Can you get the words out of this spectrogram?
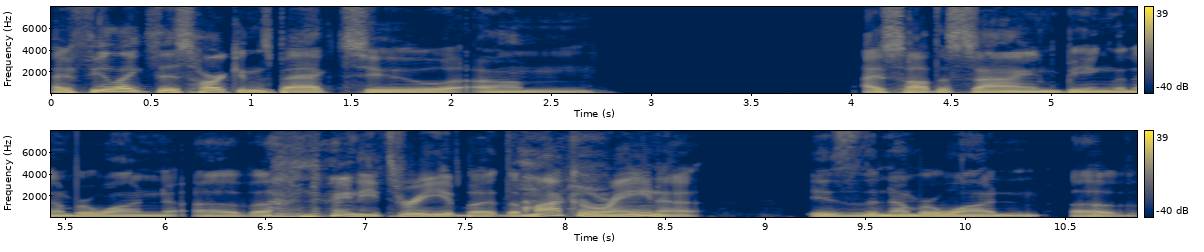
I feel like this harkens back to um, I saw the sign being the number one of uh, '93, but the Macarena is the number one of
